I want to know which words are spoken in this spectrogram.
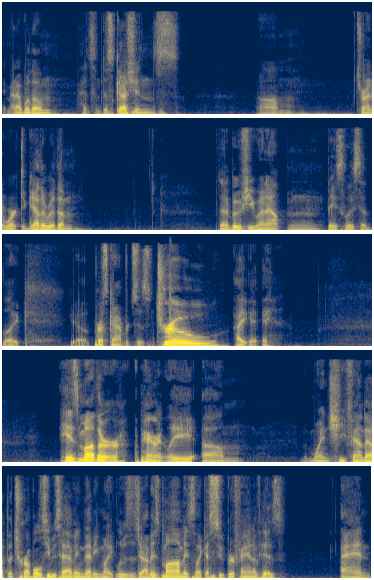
they met up with him, had some discussions, um, trying to work together with him. Then Ibushi went out and basically said like, you know, press conference isn't true. I, I his mother apparently, um, when she found out the troubles he was having, that he might lose his job. His mom is like a super fan of his, and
